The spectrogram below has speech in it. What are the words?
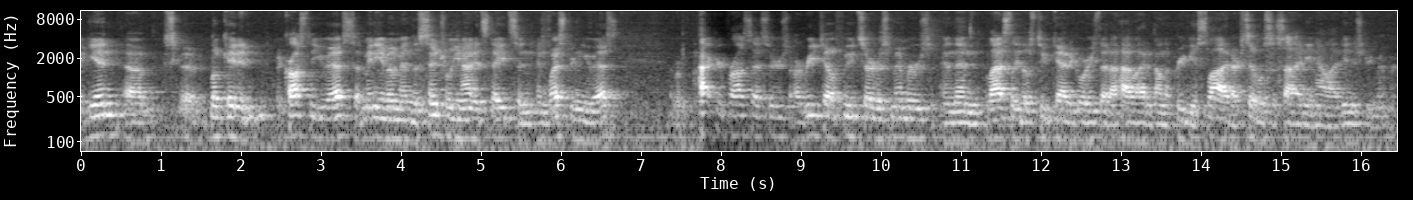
again, um, uh, located across the U.S., uh, many of them in the central United States and, and western U.S. Packer processors, our retail food service members, and then lastly, those two categories that I highlighted on the previous slide, our civil society and allied industry members.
